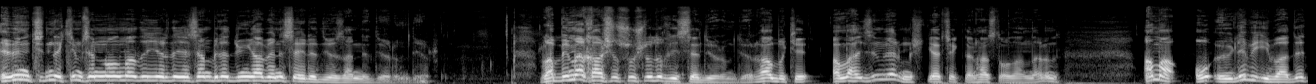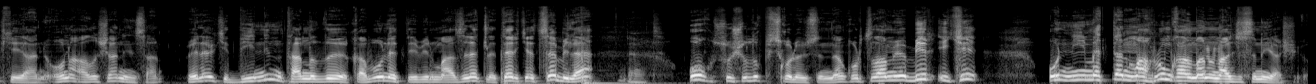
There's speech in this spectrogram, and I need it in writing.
Evin içinde kimsenin olmadığı yerde yesem bile dünya beni seyrediyor zannediyorum diyor. Rabbime karşı suçluluk hissediyorum diyor. Halbuki Allah izin vermiş gerçekten hasta olanların. Ama o öyle bir ibadet ki yani ona alışan insan velev ki dinin tanıdığı, kabul ettiği bir mazeretle terk etse bile evet. o suçluluk psikolojisinden kurtulamıyor. Bir, iki, o nimetten mahrum kalmanın acısını yaşıyor.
